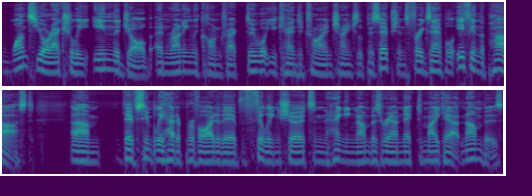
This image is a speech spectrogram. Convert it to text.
once you're actually in the job and running the contract, do what you can to try and change the perceptions. For example, if in the past um, they've simply had a provider there filling shirts and hanging numbers around neck to make out numbers,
